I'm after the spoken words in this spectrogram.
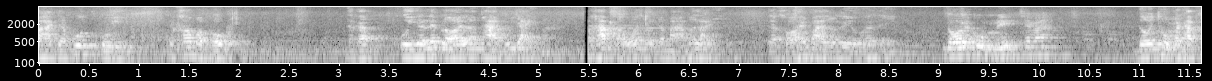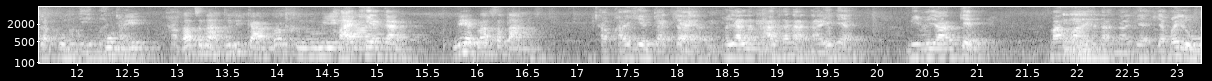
มาจะพูดคุย จะเข้ามาพบนะครับ คุยกันเรียบร้อยแล้วผ่านผู้ใหญ่มานะครับเขาว่าเขาจะมาเมื่อไหร่แต่ขอให้มาเร็วๆนั่นเองโดยกลุ่มนี้ใช่ไหมโดยถูกกระทำจากกลุ่มนี้เหมือนกลุ่มกันนี้ ครับลักษณะพฤติกรรมก็คือมีคล้ายเคียงกันเรียกรับสตังค์ครับคล้ายเคียงกันแต่พยานหลักฐานขนาดไหนเนี่ย มีพยานเก็บ มากมายขนาดไหนเนี่ยยังไม่รู้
